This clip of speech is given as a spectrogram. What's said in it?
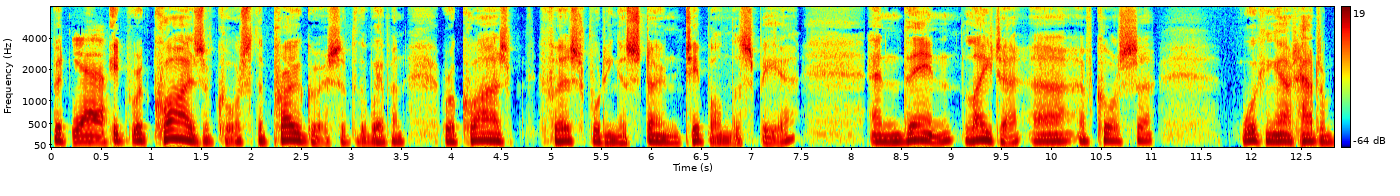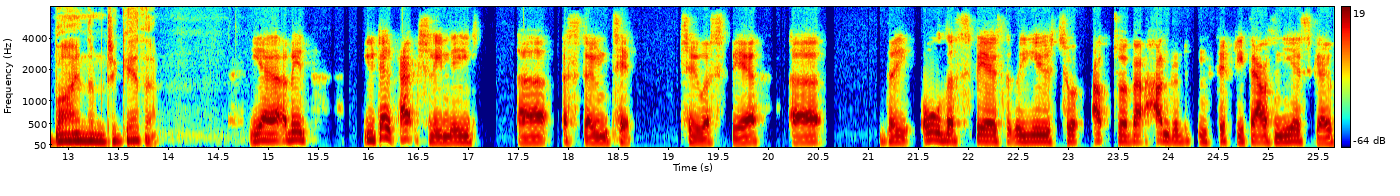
But yeah. it requires, of course, the progress of the weapon requires first putting a stone tip on the spear, and then later, uh, of course, uh, working out how to bind them together. Yeah, I mean, you don't actually need uh, a stone tip to a spear. Uh, the all the spears that were used to up to about 150,000 years ago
